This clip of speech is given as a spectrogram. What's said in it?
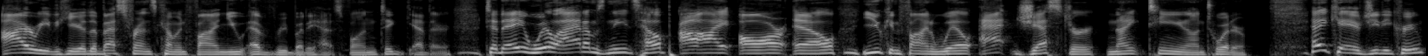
I read it here. The best friends come and find you. Everybody has fun together. Today, Will Adams needs help. IRL. You can find Will at Jester19 on Twitter. Hey, KFGD crew.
